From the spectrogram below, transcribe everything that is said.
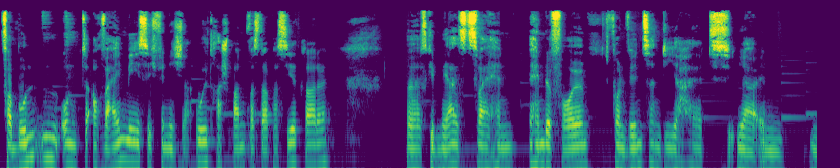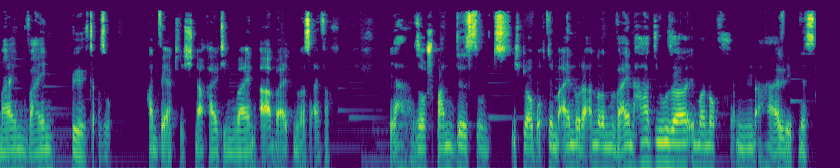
verbunden und auch weinmäßig finde ich ultra spannend, was da passiert gerade. Äh, es gibt mehr als zwei Hände voll von Winzern, die halt ja in mein Weinbild, also handwerklich nachhaltigen Wein arbeiten, was einfach ja so spannend ist und ich glaube auch dem einen oder anderen Wein-Hard-User immer noch ein Aha-Erlebnis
